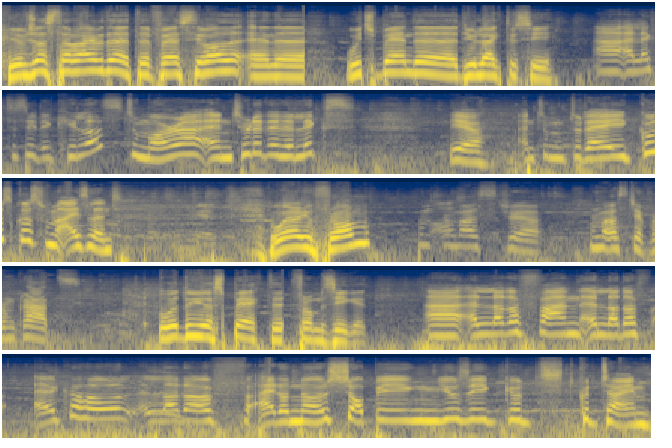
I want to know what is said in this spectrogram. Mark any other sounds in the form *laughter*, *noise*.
*laughs* You've just arrived at the festival, and uh, which band uh, do you like to see? Uh, I like to see the Killers tomorrow and Tudor and the Licks. Yeah, and today Gus Gus from Iceland. Where are you from? From Austria. From Austria, from Graz. What do you expect uh, from Sziget? Uh, a lot of fun, a lot of alcohol, a lot of I don't know shopping, music, good good time.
